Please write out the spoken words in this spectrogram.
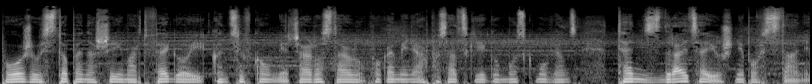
Położył stopę na szyi martwego i końcówką miecza roztarł po kamieniach posadzki jego mózg, mówiąc, ten zdrajca już nie powstanie.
